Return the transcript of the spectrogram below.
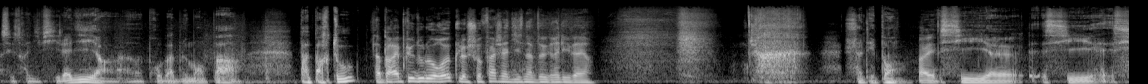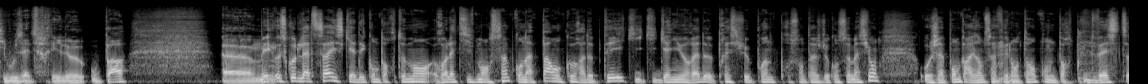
C'est très difficile à dire, euh, probablement pas, pas partout. Ça paraît plus douloureux que le chauffage à 19 degrés l'hiver. Ça dépend. Si, euh, si, si vous êtes frileux ou pas. Euh... Mais au-delà de ça, est-ce qu'il y a des comportements relativement simples qu'on n'a pas encore adoptés qui, qui gagneraient de précieux points de pourcentage de consommation? Au Japon, par exemple, ça fait longtemps qu'on ne porte plus de veste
